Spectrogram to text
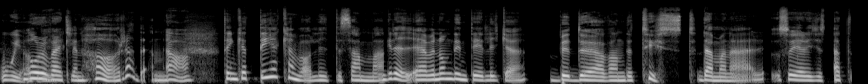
Oh ja, det går att det- verkligen höra den. Ja. Tänk att det kan vara lite samma grej. Även om det inte är lika bedövande tyst där man är. Så är det just att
